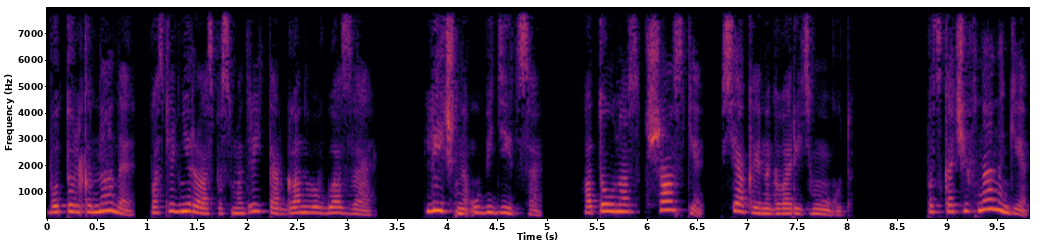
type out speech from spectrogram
Вот только надо последний раз посмотреть Тарганову в глаза Лично убедиться, а то у нас в Шанске всякое наговорить могут. Подскочив на ноги,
